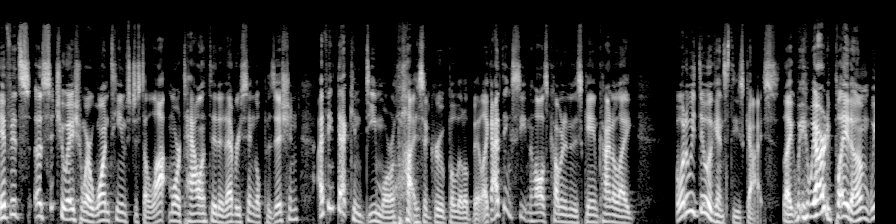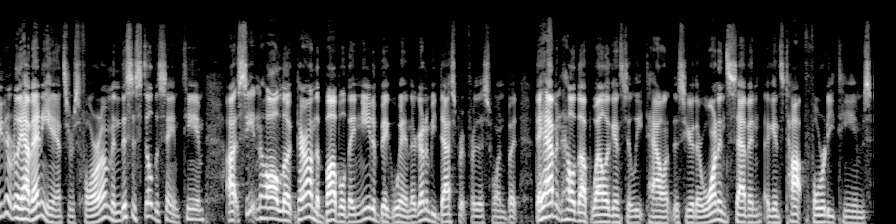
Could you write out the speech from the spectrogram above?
If it's a situation where one team's just a lot more talented at every single position, I think that can demoralize a group a little bit. Like, I think Seton Hall's coming into this game kind of like, what do we do against these guys? Like we, we already played them. We didn't really have any answers for them, and this is still the same team. Uh, Seton Hall, look, they're on the bubble. They need a big win. They're going to be desperate for this one, but they haven't held up well against elite talent this year. They're one in seven against top forty teams.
